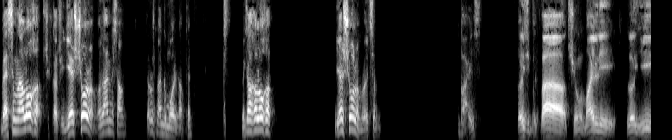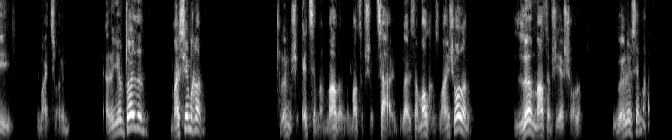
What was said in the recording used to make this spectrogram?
בעצם להלוכה, שכאשר יש שולם, אז אני מסיים. זה לא שנה גמור גם, כן? וכך הלוכה. יש שולם, לא יצא. בייס, לא יזי בלבד, שום מיילי, לא יהי, מה יצורים? אלא יום טוידן, מה שמחה? שלום שעצם המוות במצב של צער, בגלל זה המלכוס, מה אין שולם? לא מצב שיש שולם, לא יהיה שמחה.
